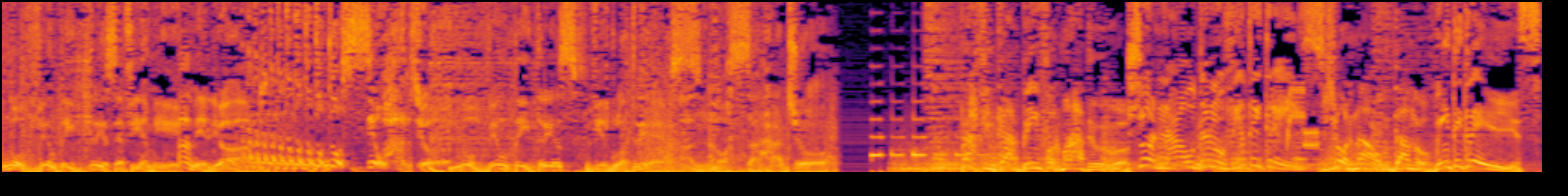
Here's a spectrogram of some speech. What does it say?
93 FM. A melhor do seu rádio. 93,3. A nossa rádio. Para ficar bem informado. Jornal da 93. Jornal da 93.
